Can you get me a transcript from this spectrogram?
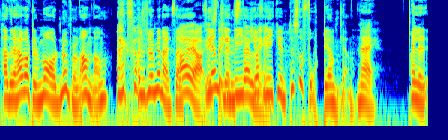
Hade det här varit en mardröm för någon annan? exakt. Eller tror du jag menar? Så här, Ah, ja, just det, egentligen, det gick, ja, för det gick ju inte så fort egentligen. Nej. Eller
